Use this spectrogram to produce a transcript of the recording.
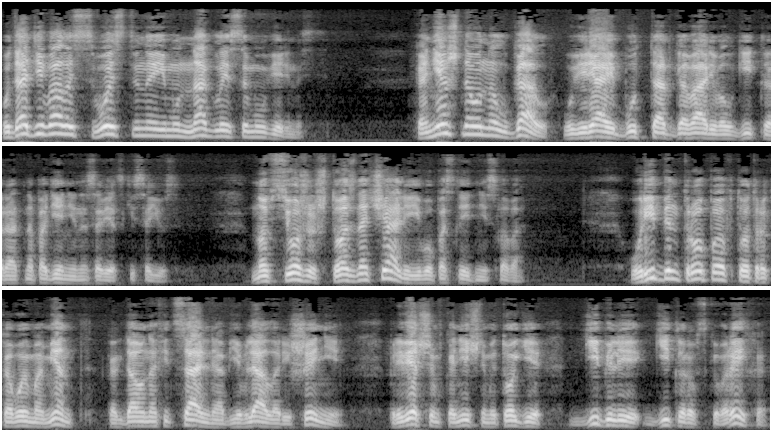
Куда девалась свойственная ему наглая самоуверенность? Конечно, он лгал, уверяя, будто отговаривал Гитлера от нападения на Советский Союз. Но все же, что означали его последние слова? У Риббентропа в тот роковой момент, когда он официально объявлял о решении, приведшем в конечном итоге к гибели гитлеровского рейха,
